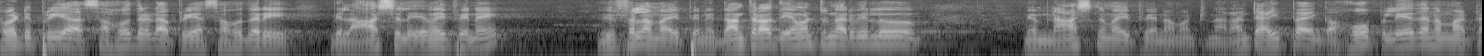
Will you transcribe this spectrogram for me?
కాబట్టి ప్రియ సహోదరుడా ప్రియ సహోదరి వీళ్ళ ఆశలు ఏమైపోయినాయి? విఫలం అయిపోయినాయి దాని తర్వాత ఏమంటున్నారు వీళ్ళు? మేము నాశనం అయిపోయినాం అంటున్నారు. అంటే అయిపోయాయి ఇంకా హోప్ లేదన్నమాట.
